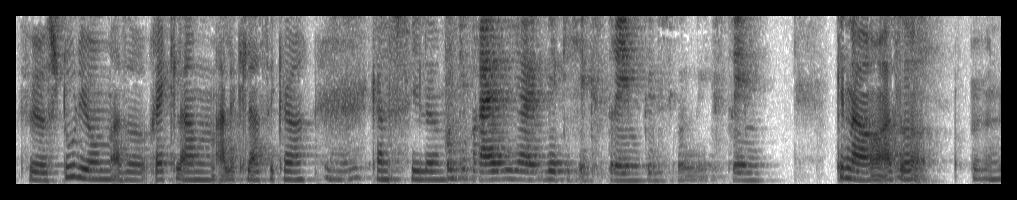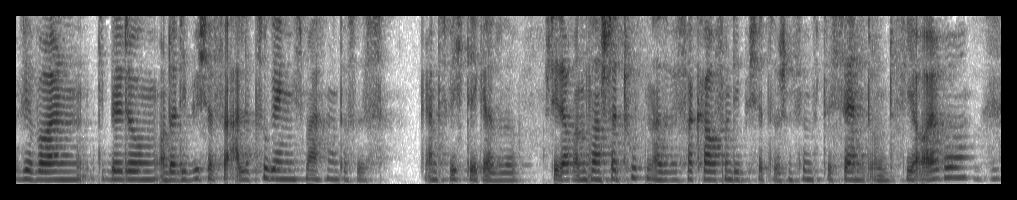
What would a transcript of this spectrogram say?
fürs Studium, also Reklam, alle Klassiker, mhm. ganz viele. Und die Preise ja wirklich extrem günstig und extrem. Genau, also wir wollen die Bildung oder die Bücher für alle zugänglich machen. Das ist ganz wichtig. Also steht auch in unseren Statuten. Also wir verkaufen die Bücher zwischen 50 Cent und 4 Euro. Mhm.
